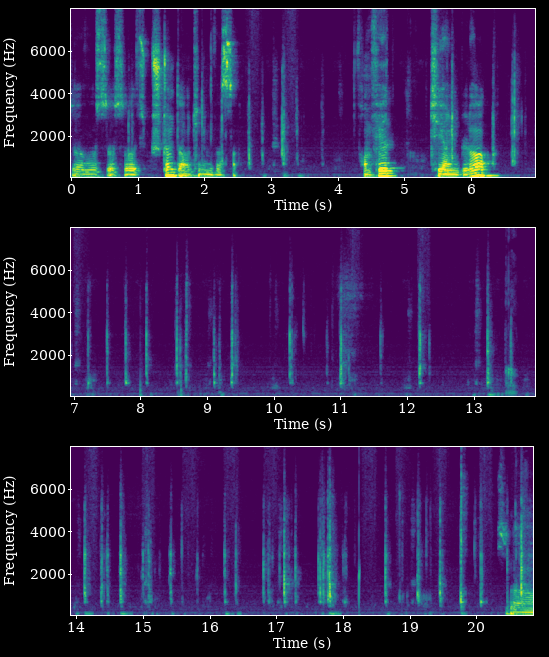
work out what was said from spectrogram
So, wo ist das? So, ist bestimmt da unten im Wasser. Warum fehlt hier ein Block? So.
